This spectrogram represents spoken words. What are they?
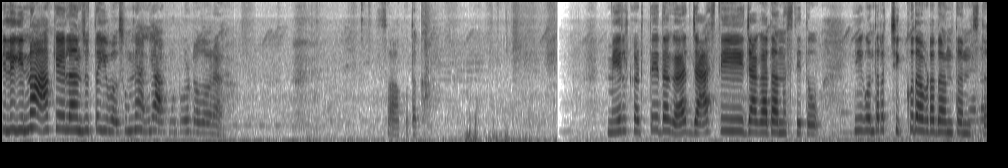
ಇಲ್ಲಿಗೆ ಇನ್ನೂ ಹಾಕೇ ಇಲ್ಲ ಅನ್ಸುತ್ತೆ ಇವ ಸುಮ್ಮನೆ ಹಂಗೆ ಹಾಕ್ಬಿಟ್ಬಿಟ್ಟು ಸಾಕು, ತಕ್ಕ. ಮೇಲ್ ಕಟ್ತಿದ್ದಾಗ ಜಾಸ್ತಿ ಜಾಗ ಅದ ಅನ್ನಿಸ್ತಿತ್ತು. ಈಗ ಒಂಥರ ಚಿಕ್ಕದಾಗ್ಬಿಡದ ಅಂತ ಅನಿಸ್ತು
